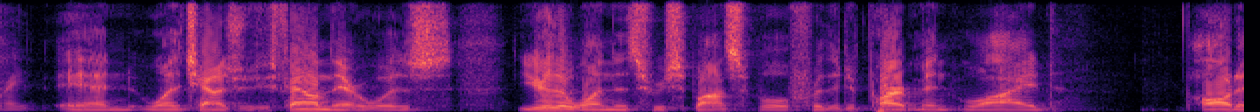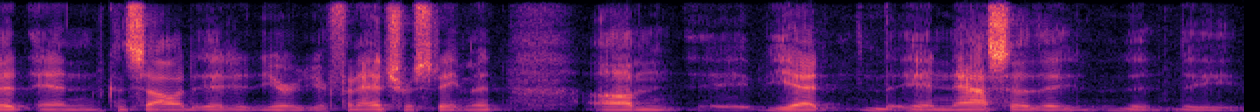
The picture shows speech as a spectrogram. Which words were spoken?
Right. And one of the challenges we found there was, you're the one that's responsible for the department-wide audit and consolidated your, your financial statement. Um, Yet in NASA, the, the, the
